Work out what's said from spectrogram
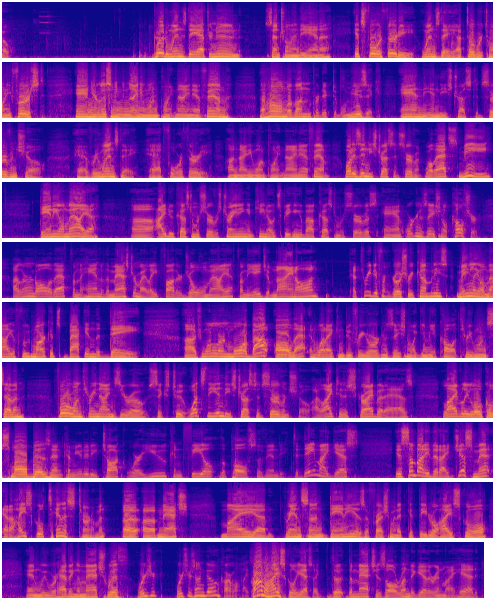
Go. Good Wednesday afternoon, Central Indiana. It's 4:30 Wednesday, October 21st, and you're listening to 91.9 FM, the home of unpredictable music and the Indy's Trusted Servant Show, every Wednesday at 4:30 on 91.9 FM. What is Indy's Trusted Servant? Well, that's me, Danny O'Malia. Uh, I do customer service training and keynote speaking about customer service and organizational culture. I learned all of that from the hand of the master, my late father, Joel O'Malia, from the age of nine on at three different grocery companies, mainly O'Malia Food Markets, back in the day. Uh, if you want to learn more about all that and what I can do for your organization, why give me a call at 317 413 9062. What's the Indy's Trusted Servant Show? I like to describe it as lively local small biz and community talk where you can feel the pulse of Indy. Today, my guest is somebody that I just met at a high school tennis tournament uh, uh, match. My uh, grandson Danny is a freshman at Cathedral High School, and we were having a match with. Where's your Where's your son go? Carmel High School. Carmel High School. Yes, I, the the matches all run together in my head,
